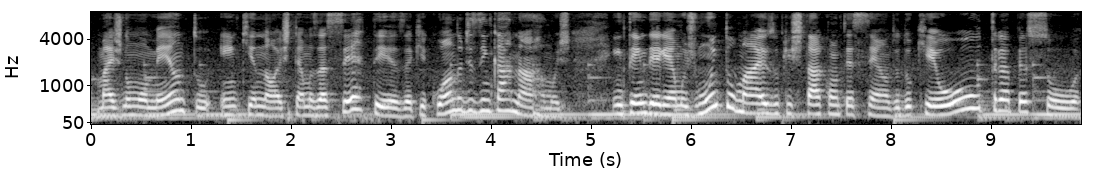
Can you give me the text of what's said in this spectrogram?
Mas no momento em que nós temos a certeza que quando desencarnarmos entenderemos muito mais o que está acontecendo do que outra pessoa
